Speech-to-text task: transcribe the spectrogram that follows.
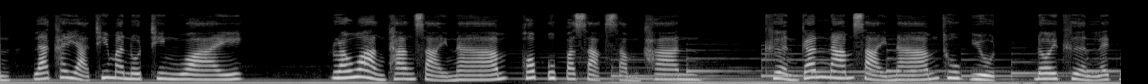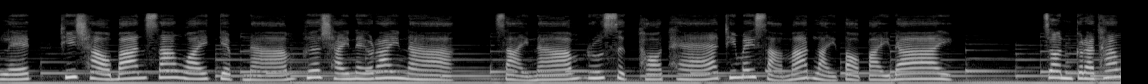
น และขยะที่มนุษย์ทิ้งไว้ ระหว่างทางสายน้ำพบอุปสรรคสำคัญ เขื่อนกั้นน้ำสายน้ำถูกหยุด โดยเขื่อนเล็กๆ ที่ชาวบ้านสร้างไว้เก็บน้ำเพื่อใช้ในไร่นา สายน้ำรู้สึกท้อแท้ที่ไม่สามารถไหลต่อไปได้ จนกระทั่ง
